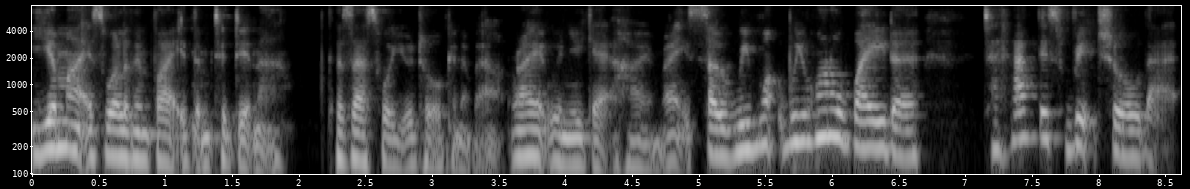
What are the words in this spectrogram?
you might as well have invited them to dinner because that's what you're talking about, right? When you get home, right? So we want we want a way to to have this ritual that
